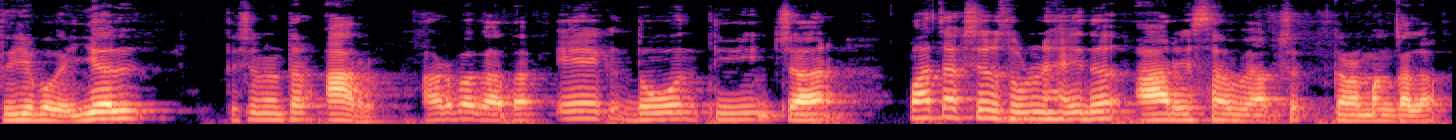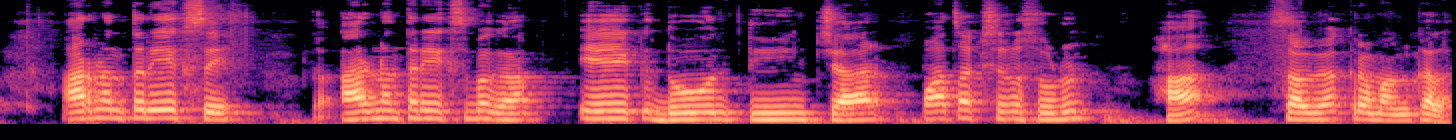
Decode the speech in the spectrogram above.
तर हे बघा यल त्याच्यानंतर आर आर बघा आता एक दोन तीन चार पाच अक्षर सोडून हे द आर आहे सहाव्या अक्षर क्रमांकाला. आर नंतर एक्स आहे. आर नंतर एक्स बघा. एक दोन तीन चार पाच अक्षर सोडून हा सहाव्या क्रमांकाला.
